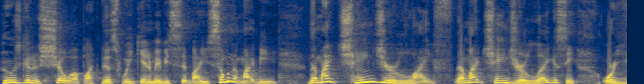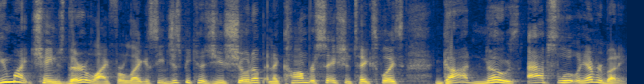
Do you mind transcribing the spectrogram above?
who's going to show up like this weekend and maybe sit by you. Someone that might be that might change your life, that might change your legacy, or you might change their life or legacy just because you showed up and a conversation takes place. God knows absolutely everybody.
